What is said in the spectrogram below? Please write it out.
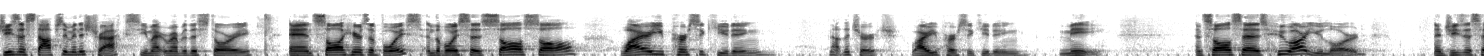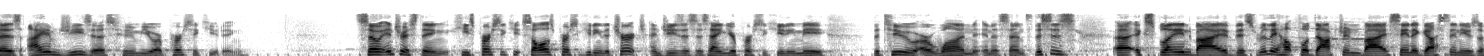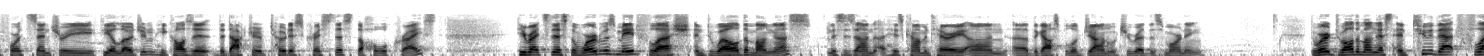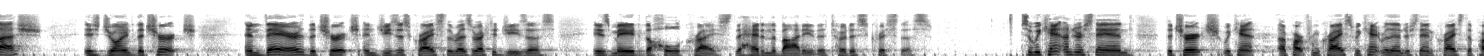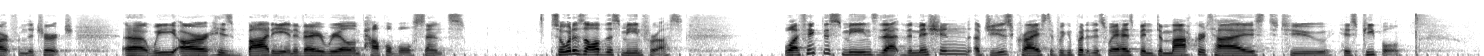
Jesus stops him in his tracks. You might remember this story. And Saul hears a voice, and the voice says, Saul, Saul, why are you persecuting, not the church, why are you persecuting me? And Saul says, Who are you, Lord? And Jesus says, I am Jesus whom you are persecuting. So interesting. He's persecu- Saul is persecuting the church, and Jesus is saying, You're persecuting me. The two are one in a sense. This is uh, explained by this really helpful doctrine by St. Augustine. He was a fourth century theologian. He calls it the doctrine of totus Christus, the whole Christ. He writes this The Word was made flesh and dwelled among us. This is on his commentary on uh, the Gospel of John, which we read this morning. The Word dwelled among us, and to that flesh is joined the church. And there, the church and Jesus Christ, the resurrected Jesus, is made the whole Christ, the head and the body, the totus Christus. So we can't understand the church, we can't, apart from Christ, we can't really understand Christ apart from the church. Uh, we are his body in a very real and palpable sense. So, what does all of this mean for us? Well, I think this means that the mission of Jesus Christ, if we can put it this way, has been democratized to his people.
